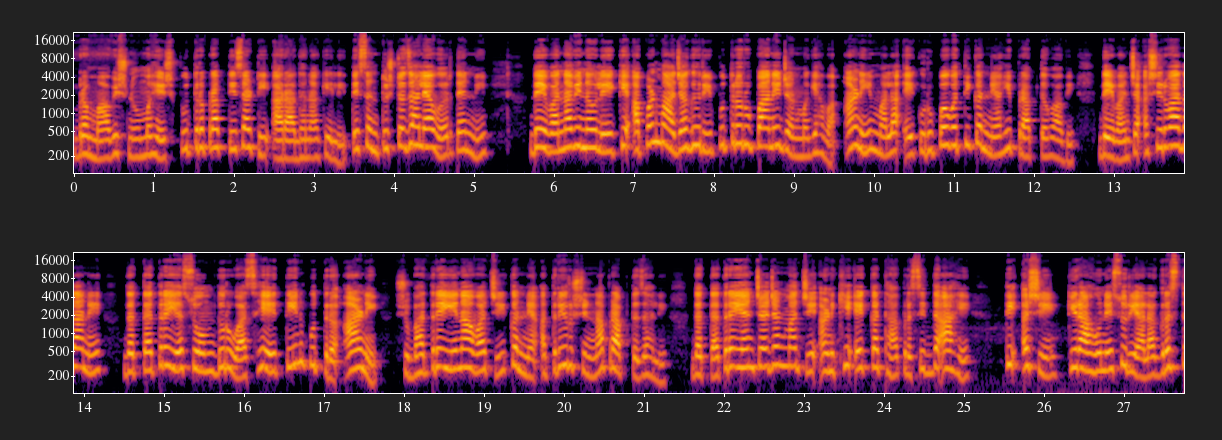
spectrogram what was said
ब्रह्मा विष्णू महेश पुत्रप्राप्तीसाठी आराधना केली. ते संतुष्ट झाल्यावर त्यांनी देवांना विनवले की आपण माझ्या घरी पुत्ररूपाने जन्म घ्यावा आणि मला एक रूपवती कन्याही प्राप्त व्हावी. देवांच्या आशीर्वादाने दत्तात्रेय सोम दुर्वास हे तीन पुत्र आणि शुभात्रेयी नावाची कन्या अत्री ऋषींना प्राप्त झाली. दत्तात्रेयांच्या जन्माची आणखी एक कथा प्रसिद्ध आहे. ती अशी की राहूने सूर्याला ग्रस्त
